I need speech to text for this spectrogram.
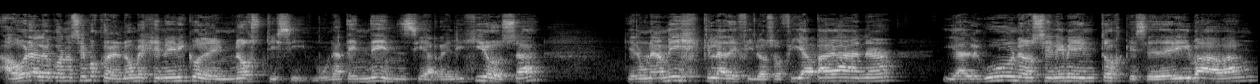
ahora lo conocemos con el nombre genérico de gnosticismo, una tendencia religiosa que era una mezcla de filosofía pagana y algunos elementos que se derivaban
